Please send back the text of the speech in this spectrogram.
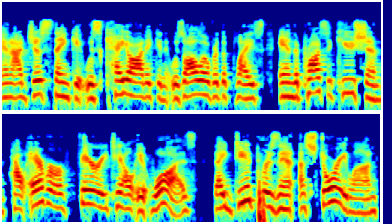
And I just think it was chaotic and it was all over the place. And the prosecution, however fairy tale it was, they did present a storyline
